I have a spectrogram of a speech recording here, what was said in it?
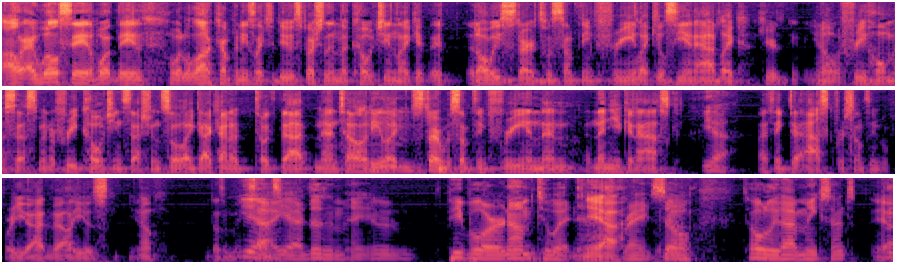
I will say what they what a lot of companies like to do, especially in the coaching, like it, it, it always starts with something free. Like you'll see an ad like here, you know, a free home assessment, a free coaching session. So like I kind of took that mentality, Mm. like start with something free, and then and then you can ask. yeah, I think to ask for something before you add value is you know doesn't make yeah, sense. yeah. It doesn't. Make, uh, people are numb to it now. Yeah, Right. So yeah. totally that makes sense. Yeah.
